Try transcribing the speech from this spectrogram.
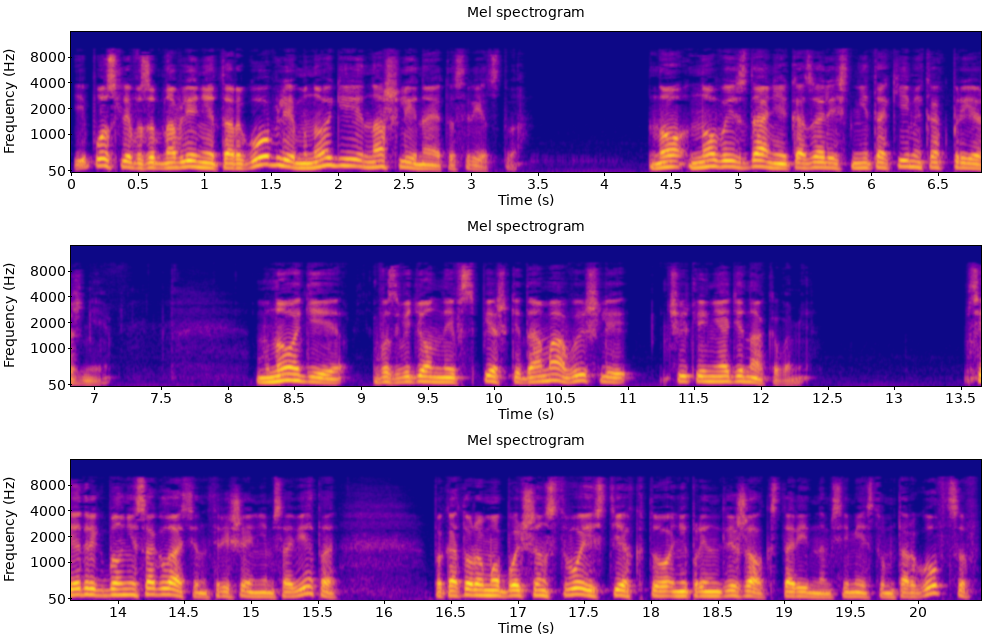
и после возобновления торговли многие нашли на это средства. Но новые здания казались не такими, как прежние. Многие, возведенные в спешке дома, вышли чуть ли не одинаковыми. Седрик был не согласен с решением совета, по которому большинство из тех, кто не принадлежал к старинным семействам торговцев,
